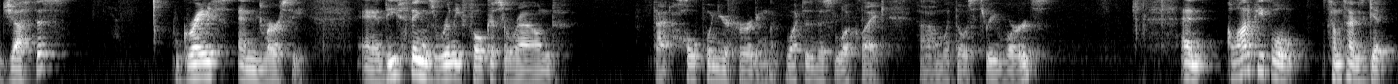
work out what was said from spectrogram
justice, grace, and mercy, and these things really focus around that hope when you're hurting. Like, what does this look like um, with those three words? And a lot of people sometimes get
